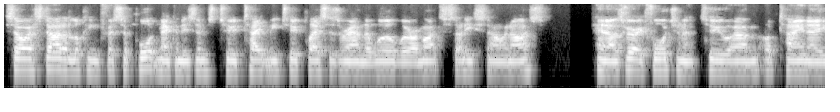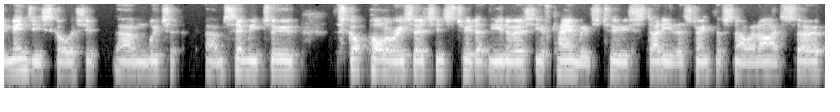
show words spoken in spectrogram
So I started looking for support mechanisms to take me to places around the world where I might study snow and ice. And I was very fortunate to um, obtain a Menzies scholarship, um, which um, sent me to Scott Polar Research Institute at the University of Cambridge to study the strength of snow and ice. So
